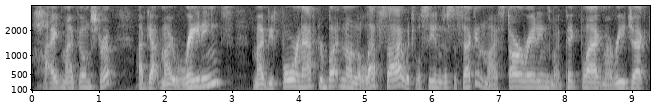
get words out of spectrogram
hide my film strip. I've got my ratings, my before and after button on the left side, which we'll see in just a second, my star ratings, my pick flag, my reject,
